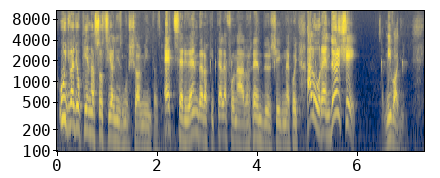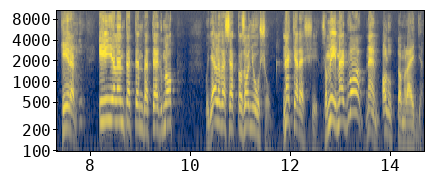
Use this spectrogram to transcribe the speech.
Úgy vagyok én a szocializmussal, mint az egyszerű ember, aki telefonál a rendőrségnek, hogy Halló, rendőrség? Szóval mi vagyunk. Kérem, én jelentettem be tegnap, hogy elveszett az anyósom. Ne keressék. Szóval mi, megvan? Nem, aludtam rá egyet.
